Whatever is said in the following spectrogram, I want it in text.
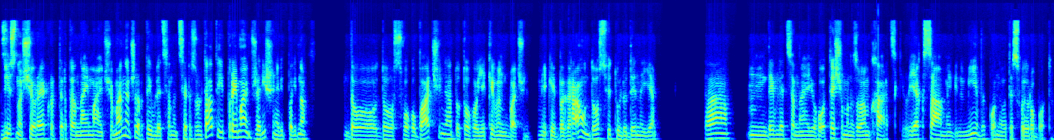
Звісно, що рекрутер та наймаючий менеджер дивляться на ці результати і приймають вже рішення відповідно до, до свого бачення, до того, який він бачить, який бекграунд, досвід у людини є, та дивляться на його те, що ми називаємо hard skill, як саме він вміє виконувати свою роботу.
